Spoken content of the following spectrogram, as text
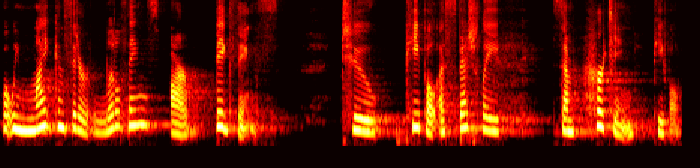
what we might consider little things, are big things to people, especially some hurting people.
